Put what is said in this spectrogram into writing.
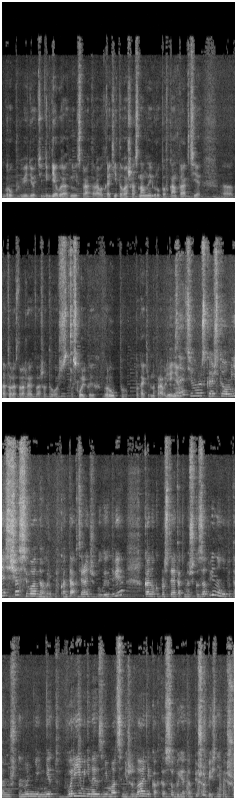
групп ведете? Не где вы администратор, а вот какие-то ваши основные группы ВКонтакте, э, которые отражают ваше творчество? Сколько их групп, по каким направлениям? Знаете, можно сказать, что у меня сейчас всего одна группа ВКонтакте. Раньше было их две. Канука просто я так немножко задвинула, потому что ну, не, нет времени на это заниматься, ни желания как-то особо. Я там пишу песни, пишу.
